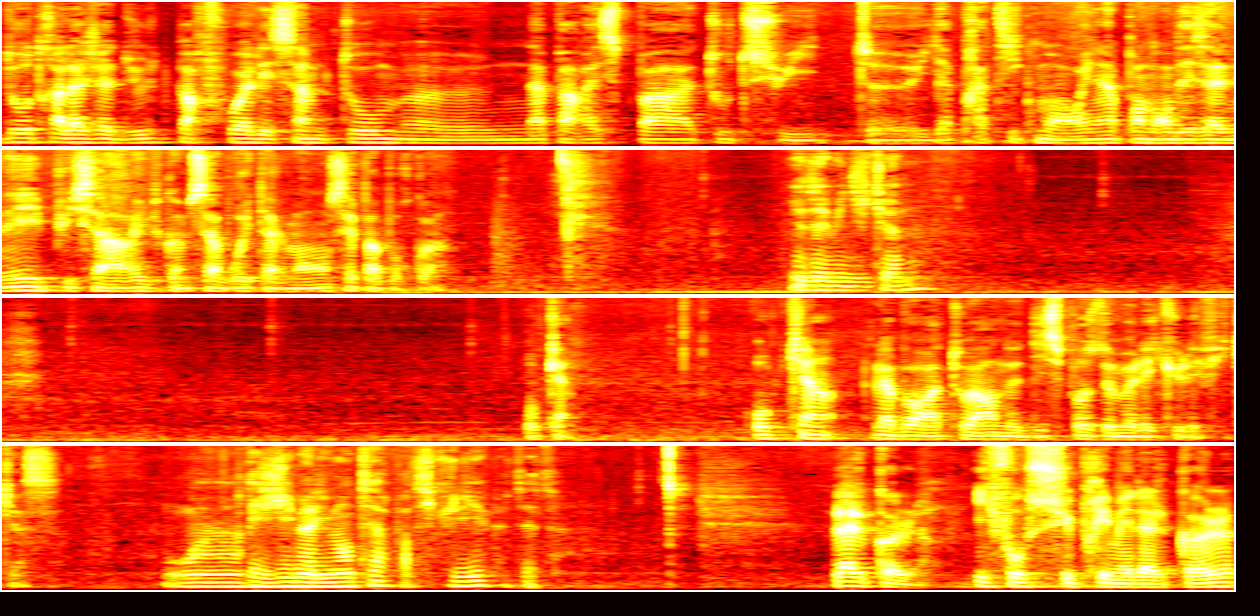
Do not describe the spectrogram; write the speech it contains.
d'autres à l'âge adulte. Parfois, les symptômes euh, n'apparaissent pas tout de suite. Euh, Il y a pratiquement rien pendant des années, et puis ça arrive comme ça brutalement. On ne sait pas pourquoi. Il y a des médicaments? Aucun. Aucun laboratoire ne dispose de molécules efficaces. Ou un régime alimentaire particulier, peut-être? L'alcool. Il faut supprimer l'alcool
